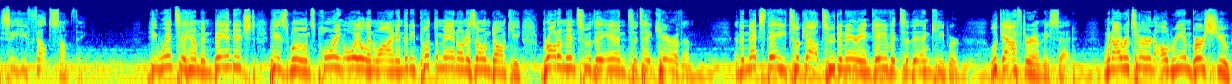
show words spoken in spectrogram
See, he felt something. He went to him and bandaged his wounds, pouring oil and wine. And then he put the man on his own donkey, brought him into the inn to take care of him. And the next day he took out two denarii and gave it to the innkeeper. Look after him, he said. When I return, I'll reimburse you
